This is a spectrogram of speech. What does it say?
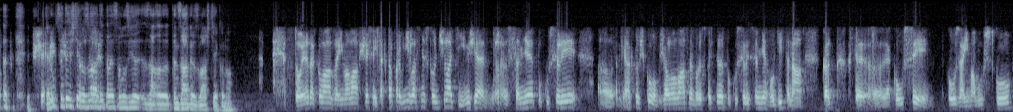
Kterou chcete ještě rozvádět, ale samozřejmě za, ten závěr zvláště jako no. To je taková zajímavá všechny. Tak ta první vlastně skončila tím, že eh, se mě pokusili uh, tak nějak trošku obžalovat, nebo respektive pokusili se mě hodit na krk kte, uh, jakousi takovou zajímavostku,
